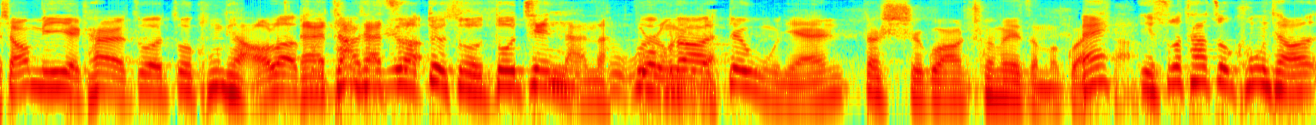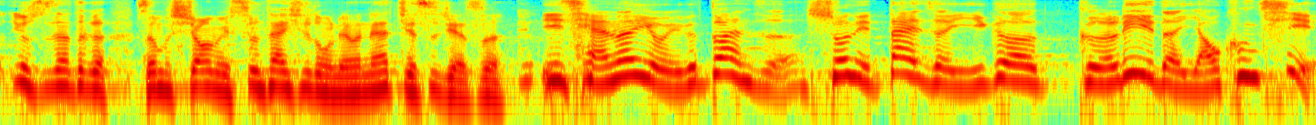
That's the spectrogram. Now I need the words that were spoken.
小米也开始做做空调了。哎，大家知道对手有多艰难呢。我不知道这五年的时光，春妹怎么观察？哎，你说他做空调，又是在这个什么小米生态系统里面，你来解释解释。以前呢，有一个段子说，你带着一个格力的遥控器，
